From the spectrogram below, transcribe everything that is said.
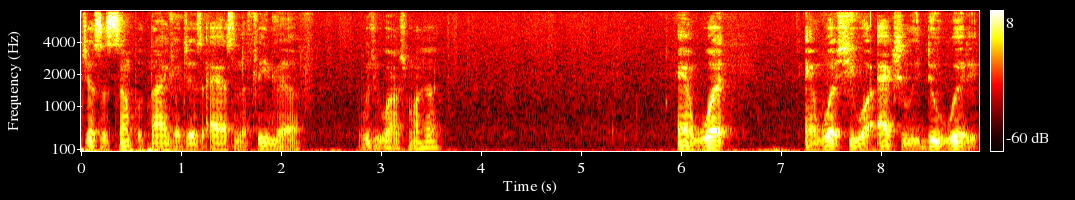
Just a simple thing of just asking a female, "Would you wash my hair?" And what, and what she will actually do with it.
